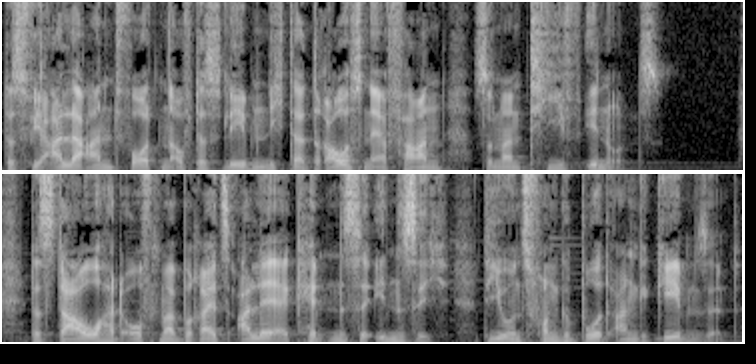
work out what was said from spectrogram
dass wir alle Antworten auf das Leben nicht da draußen erfahren, sondern tief in uns. Das Dao hat offenbar bereits alle Erkenntnisse in sich, die uns von Geburt an gegeben sind.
